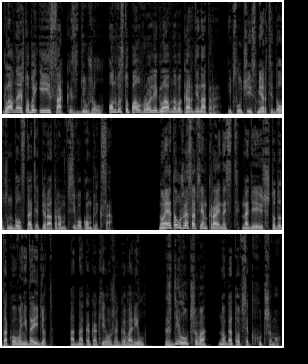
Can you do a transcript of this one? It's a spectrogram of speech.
Главное, чтобы и Исаак сдюжил. Он выступал в роли главного координатора и в случае смерти должен был стать оператором всего комплекса. Но это уже совсем крайность. Надеюсь, что до такого не дойдет. Однако, как я уже говорил, жди лучшего, но готовься к худшему.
